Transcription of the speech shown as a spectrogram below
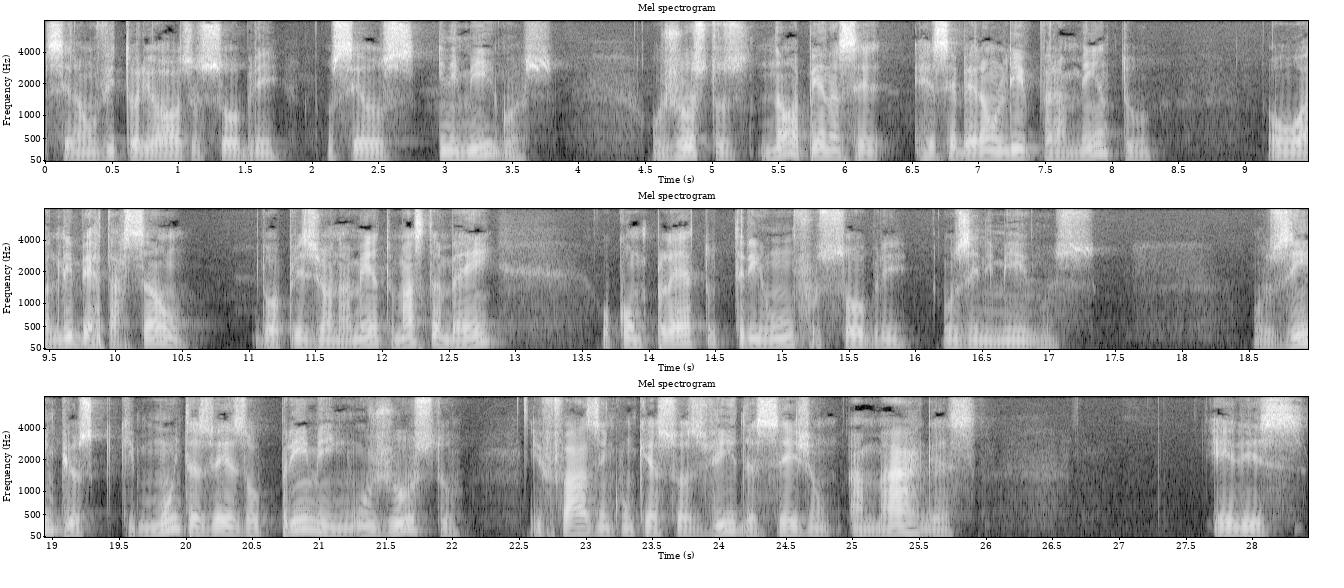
serão vitoriosos sobre os seus inimigos. Os justos não apenas receberão livramento ou a libertação do aprisionamento, mas também o completo triunfo sobre os inimigos. Os ímpios que muitas vezes oprimem o justo e fazem com que as suas vidas sejam amargas, eles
